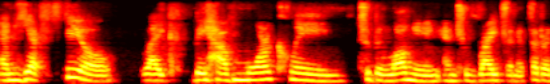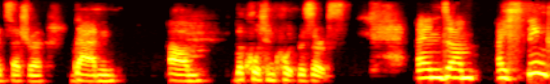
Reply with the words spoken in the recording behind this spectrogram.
and yet feel like they have more claim to belonging and to rights and et cetera, et cetera, than um, the quote unquote reserves. And um, I think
